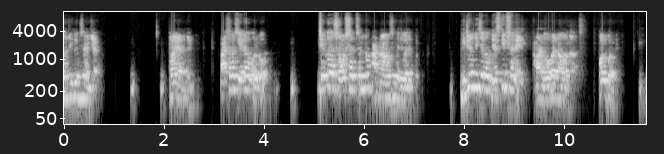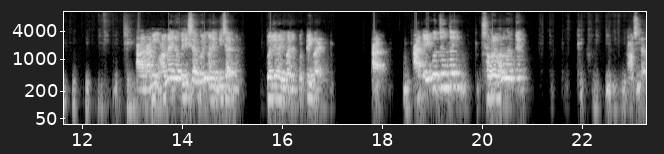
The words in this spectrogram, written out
নোটিফিকেশন যাবে মনে রাখবেন। পাশাপাশি এটাও বলব, যে কোনো সমস্যার জন্য আপনারা আমার সঙ্গে যোগাযোগ করুন। ভিডিওর নিচে এবং ডেসক্রিপশনে আমার মোবাইল নম্বর দেওয়া আছে। ফোন করবে আর আমি অনলাইনেও রেজিস্টার করি মানে বিচার করি। প্রয়োজনে যোগাযোগ করতেই পারেন আর আর এই পর্যন্তই। সকলে ভালো থাকবেন। নমস্কার।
